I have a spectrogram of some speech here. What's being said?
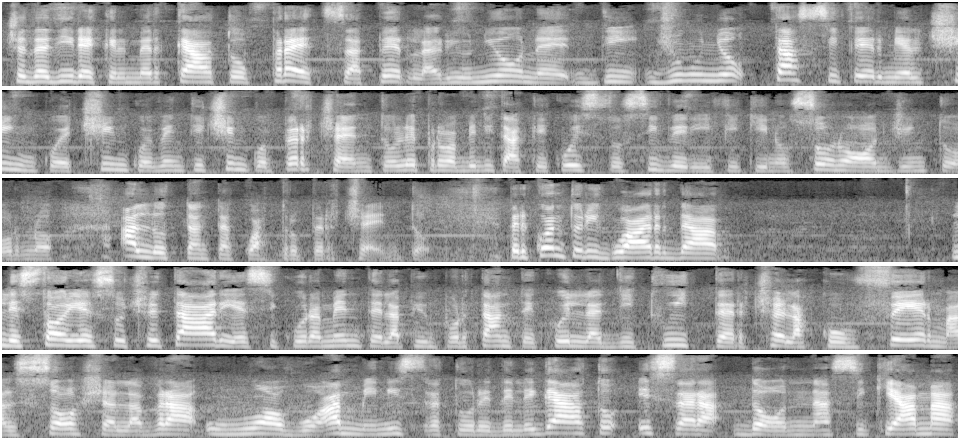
C'è da dire che il mercato prezza per la riunione di giugno tassi fermi al 5-5-25%, le probabilità che questo si verifichino sono oggi intorno all'84%. Per quanto riguarda le storie societarie, sicuramente la più importante è quella di Twitter, c'è la conferma, il social avrà un nuovo amministratore delegato e sarà donna, si chiama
